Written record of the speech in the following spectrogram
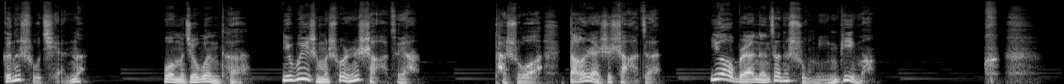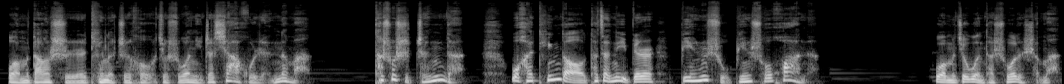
搁那数钱呢。我们就问他，你为什么说人傻子呀？他说，当然是傻子，要不然能在那数冥币吗？我们当时听了之后就说，你这吓唬人呢吗？他说是真的，我还听到他在那边边数边说话呢。我们就问他说了什么，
